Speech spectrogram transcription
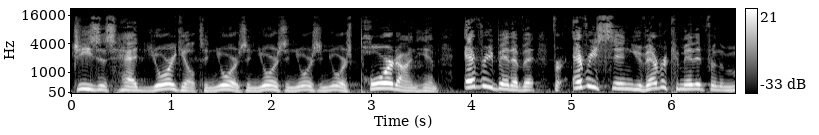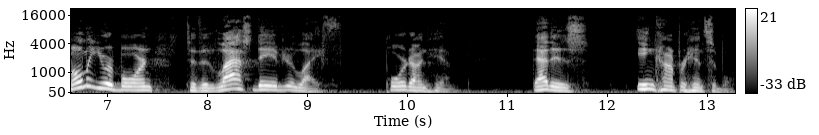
Jesus had your guilt and yours and yours and yours and yours poured on him. Every bit of it for every sin you've ever committed from the moment you were born to the last day of your life poured on him. That is incomprehensible.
